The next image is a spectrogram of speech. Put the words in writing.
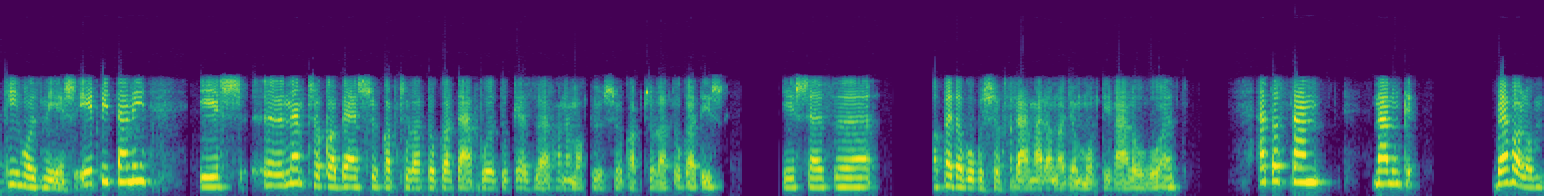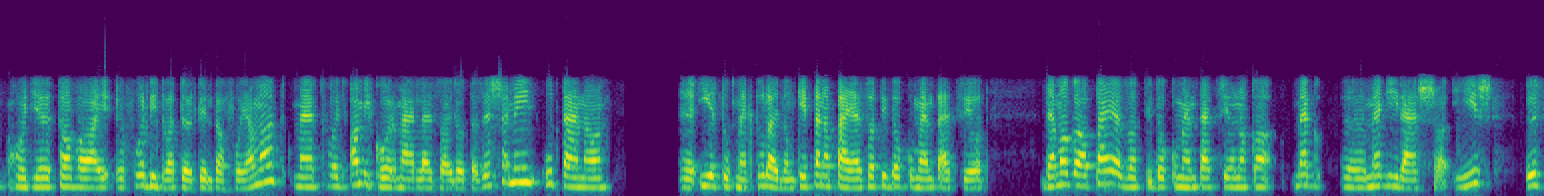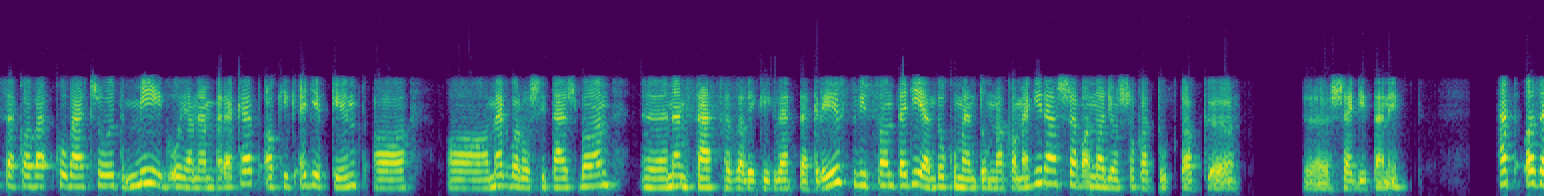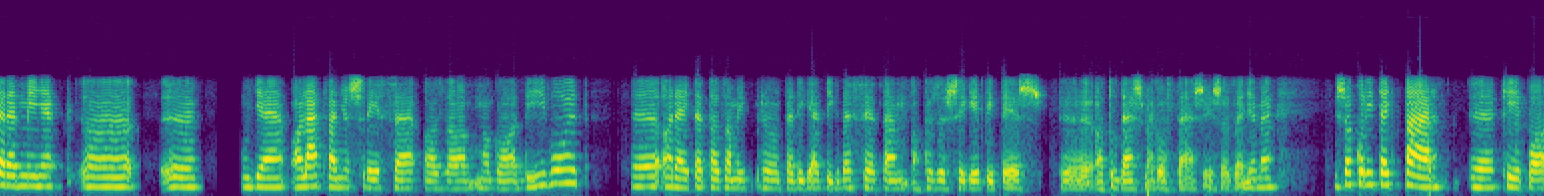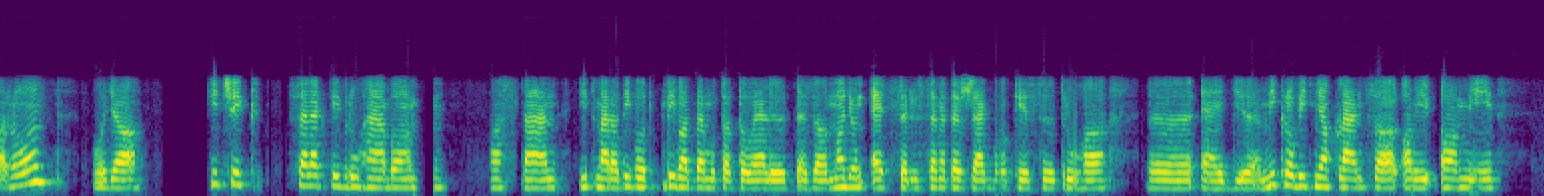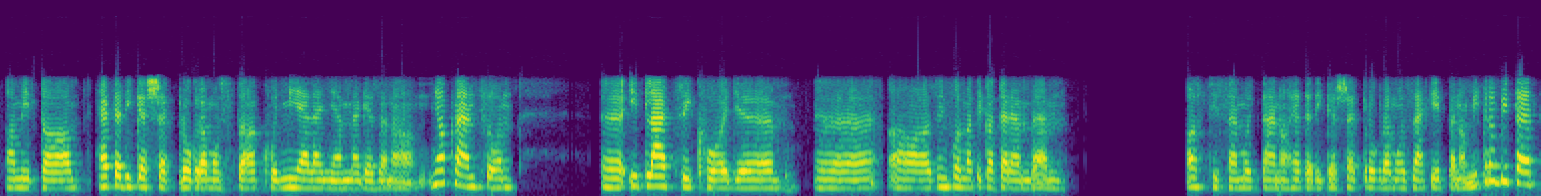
kihozni és építeni, és nem csak a belső kapcsolatokat ápoltuk ezzel, hanem a külső kapcsolatokat is. És ez a pedagógusok számára nagyon motiváló volt. Hát aztán nálunk bevallom, hogy tavaly fordítva történt a folyamat, mert hogy amikor már lezajlott az esemény, utána írtuk meg tulajdonképpen a pályázati dokumentációt. De maga a pályázati dokumentációnak a meg, megírása is összekovácsolt még olyan embereket, akik egyébként a, a megvalósításban nem százszerzalékig vettek részt, viszont egy ilyen dokumentumnak a megírásában nagyon sokat tudtak segíteni. Hát az eredmények Ugye a látványos része az a maga a díj volt, a rejtett az, amiről pedig eddig beszéltem, a közösségépítés, a tudásmegosztás és az egyebek. És akkor itt egy pár kép arról, hogy a kicsik szelektív ruhában, aztán itt már a divat, divat bemutató előtt ez a nagyon egyszerű szemetes zsákból készült ruha, egy mikrobit nyaklánccal, ami, ami amit a hetedikesek programoztak, hogy mi jelenjen meg ezen a nyakláncon. Itt látszik, hogy az informatika teremben azt hiszem, hogy talán a hetedikesek programozzák éppen a mikrobitet,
